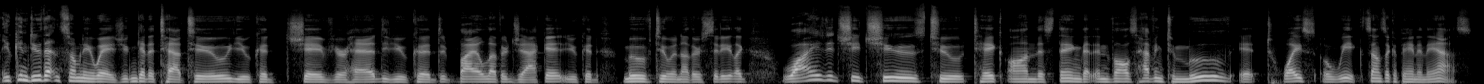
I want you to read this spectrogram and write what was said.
you can do that in so many ways. You can get a tattoo, you could shave your head, you could buy a leather jacket, you could move to another city. Like, why did she choose to take on this thing that involves having to move it twice a week? Sounds like a pain in the ass.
